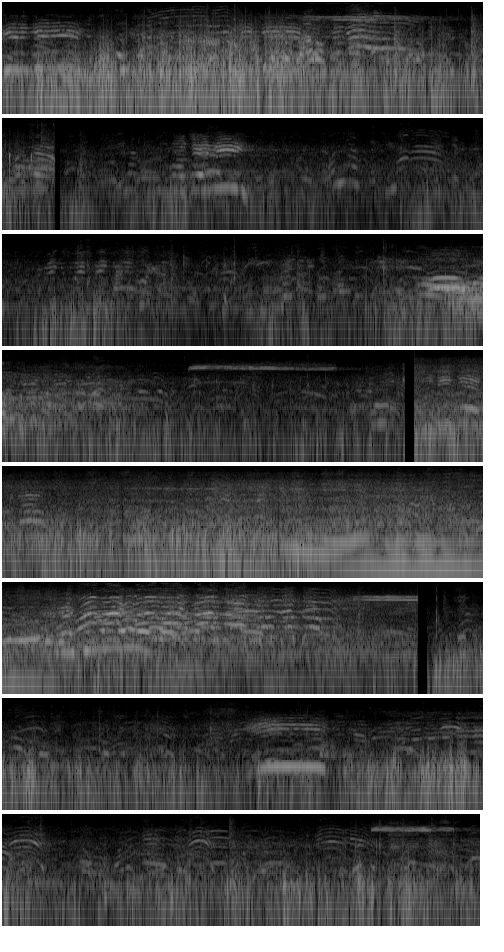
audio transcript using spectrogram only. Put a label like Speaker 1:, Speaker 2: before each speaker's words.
Speaker 1: get it, get it.
Speaker 2: やった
